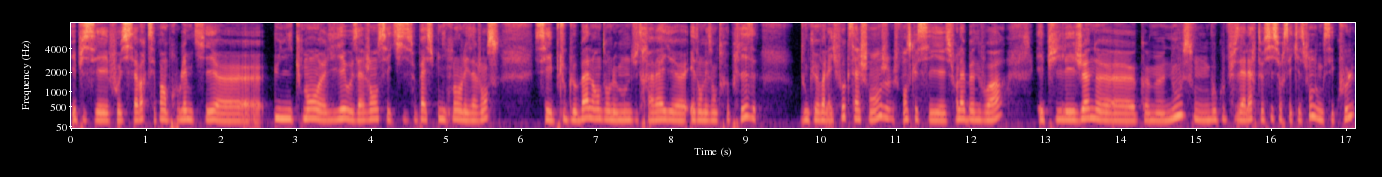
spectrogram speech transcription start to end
Et puis c'est, faut aussi savoir que c'est pas un problème qui est uniquement lié aux agences et qui se passe uniquement dans les agences. C'est plus global hein, dans le monde du travail et dans les entreprises. Donc euh, voilà, il faut que ça change. Je pense que c'est sur la bonne voie. Et puis les jeunes euh, comme nous sont beaucoup plus alertes aussi sur ces questions, donc c'est cool.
